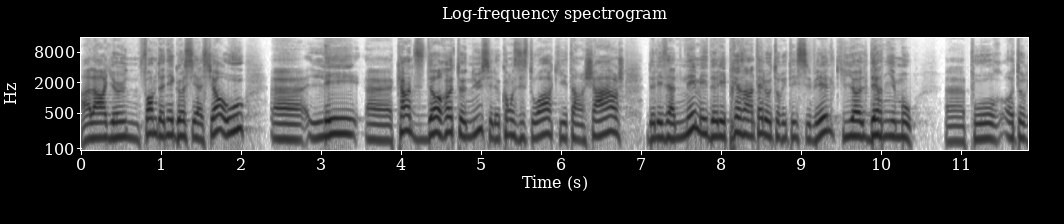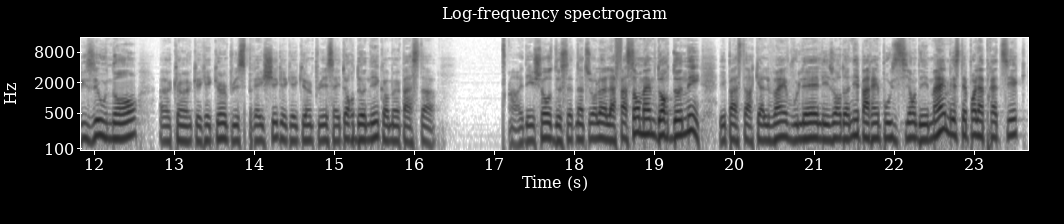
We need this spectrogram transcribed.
Alors, il y a une forme de négociation où euh, les candidats retenus, c'est le consistoire qui est en charge de les amener, mais de les présenter à l'autorité civile qui a le dernier mot pour autoriser ou non que quelqu'un puisse prêcher, que quelqu'un puisse être ordonné comme un pasteur. Alors, il y a des choses de cette nature-là. La façon même d'ordonner, les pasteurs Calvin voulaient les ordonner par imposition des mains, mais ce n'était pas la pratique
